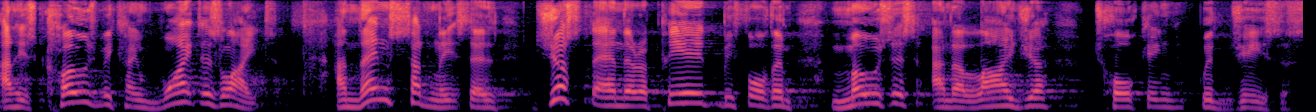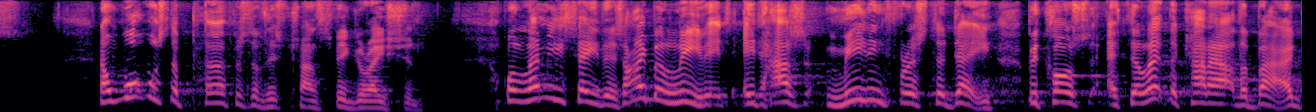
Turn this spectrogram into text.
and his clothes became white as light. And then suddenly it says, just then there appeared before them Moses and Elijah talking with Jesus. Now, what was the purpose of this transfiguration? Well, let me say this. I believe it, it has meaning for us today because if to let the cat out of the bag,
